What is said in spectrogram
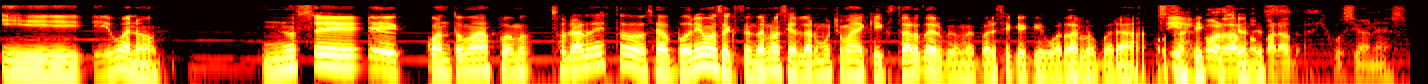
y bueno, no sé cuánto más podemos hablar de esto. O sea, podríamos extendernos y hablar mucho más de Kickstarter, pero me parece que hay que guardarlo para otras sí, discusiones. para otras discusiones.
